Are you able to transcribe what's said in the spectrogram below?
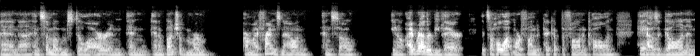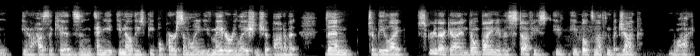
And uh, and some of them still are, and and and a bunch of them are are my friends now. And and so, you know, I'd rather be there. It's a whole lot more fun to pick up the phone and call and hey, how's it going? And you know, how's the kids? And and you, you know these people personally and you've made a relationship out of it than to be like, screw that guy and don't buy any of his stuff. He's he he builds nothing but junk. Why?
